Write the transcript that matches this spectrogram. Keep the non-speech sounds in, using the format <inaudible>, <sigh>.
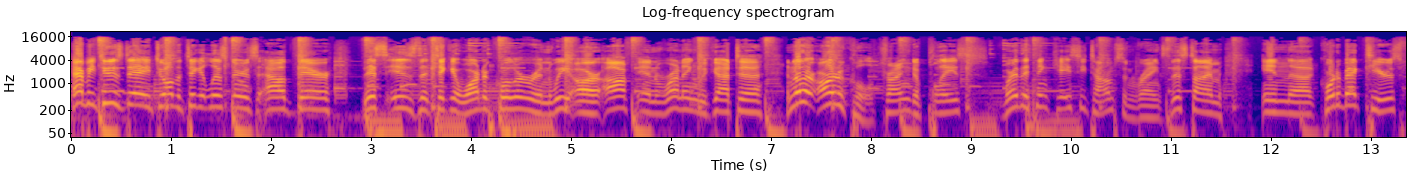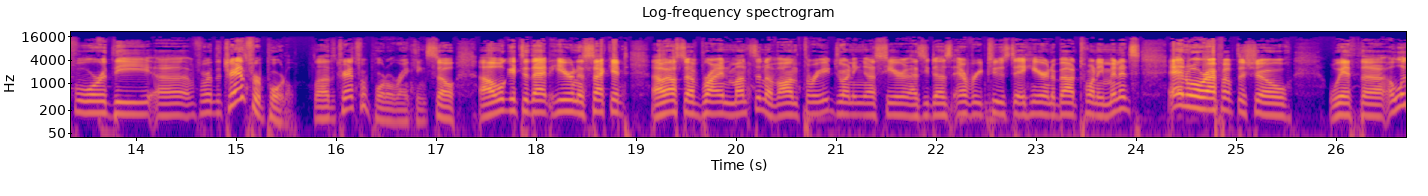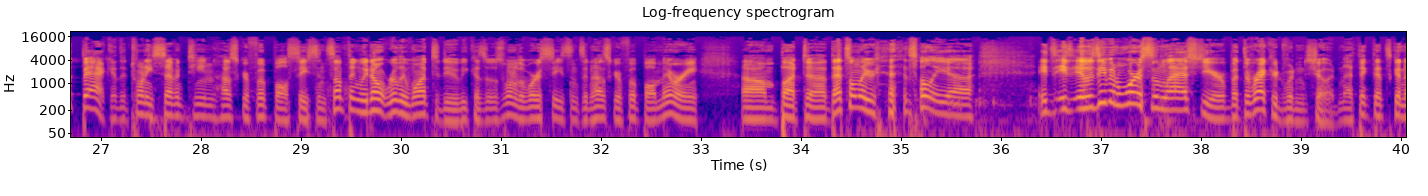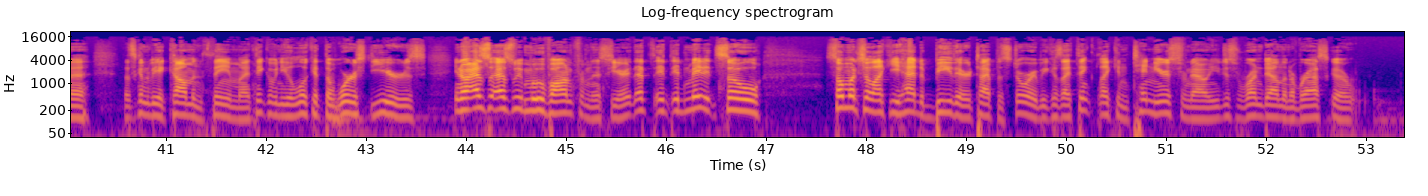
Happy Tuesday to all the ticket listeners out there. This is the Ticket Water Cooler, and we are off and running. We've got uh, another article trying to place where they think Casey Thompson ranks. This time in uh, quarterback tiers for the uh, for the transfer portal. Uh, the transfer portal rankings. So uh, we'll get to that here in a second. Uh, we also have Brian Munson of On Three joining us here as he does every Tuesday here in about 20 minutes, and we'll wrap up the show with uh, a look back at the 2017 Husker football season. Something we don't really want to do because it was one of the worst seasons in Husker football memory. Um, but uh, that's only <laughs> that's only uh, it, it, it, was even worse than last year, but the record wouldn't show it, and I think that's gonna that's gonna be a common theme. I think when you look at the worst years, you know, as as we move on from this year, that's it, it made it so so much like you had to be there type of story because I think like in ten years from now, and you just run down the Nebraska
